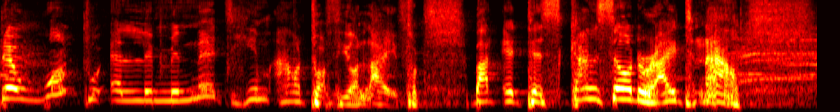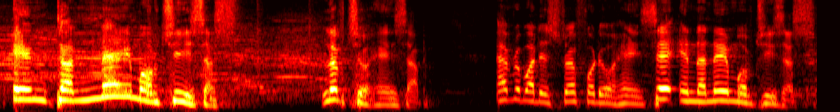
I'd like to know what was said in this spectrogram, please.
They want to eliminate him out of your life, but it is cancelled right now. In the name of Jesus. Lift your hands up. Everybody stretch for your hands. Say, In the name of Jesus.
